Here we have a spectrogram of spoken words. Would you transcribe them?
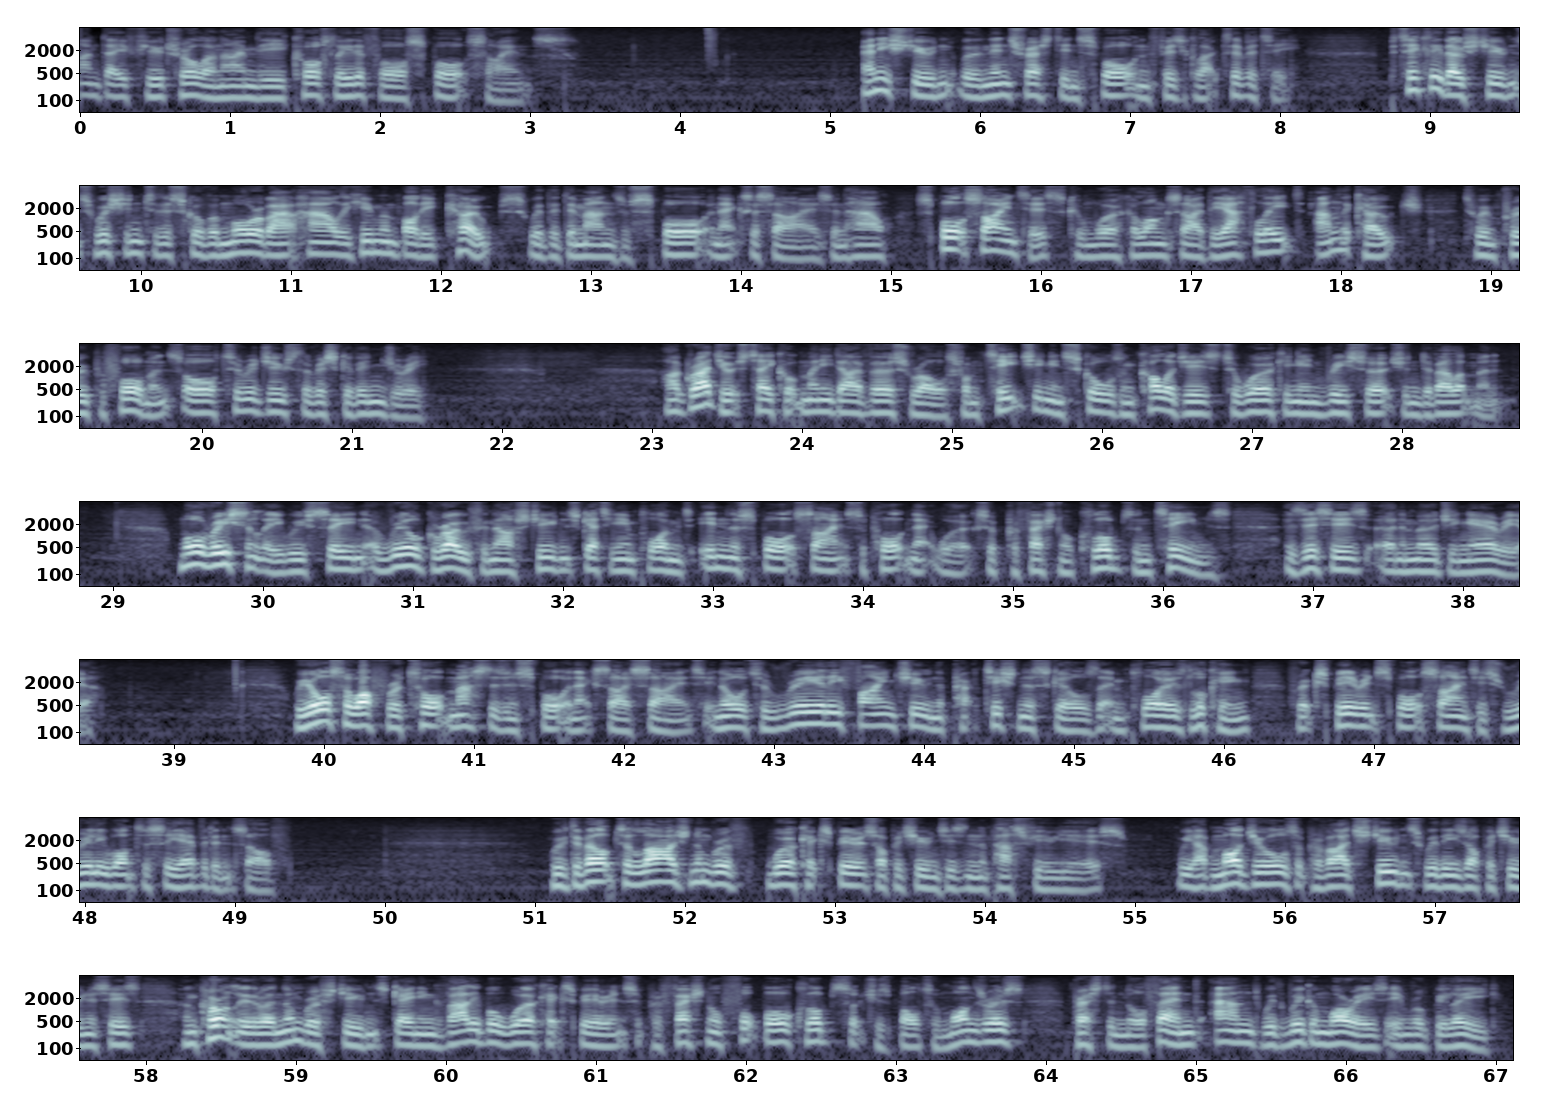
I'm Dave Fewtrell and I'm the course leader for Sports Science. Any student with an interest in sport and physical activity, particularly those students wishing to discover more about how the human body copes with the demands of sport and exercise and how sports scientists can work alongside the athlete and the coach to improve performance or to reduce the risk of injury. Our graduates take up many diverse roles from teaching in schools and colleges to working in research and development. More recently, we've seen a real growth in our students getting employment in the sports science support networks of professional clubs and teams, as this is an emerging area. We also offer a taught Masters in Sport and Exercise Science in order to really fine-tune the practitioner skills that employers looking for experienced sports scientists really want to see evidence of. We've developed a large number of work experience opportunities in the past few years. We have modules that provide students with these opportunities and currently there are a number of students gaining valuable work experience at professional football clubs such as Bolton Wanderers, Preston North End and with Wigan Warriors in Rugby League.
